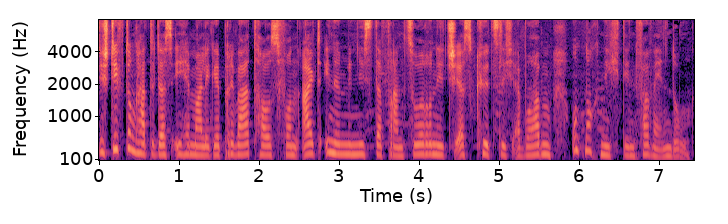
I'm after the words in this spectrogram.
Die Stiftung hatte das ehemalige Privathaus von Altinnenminister Franz Soronitsch erst kürzlich erworben und noch nicht in Verwendung.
